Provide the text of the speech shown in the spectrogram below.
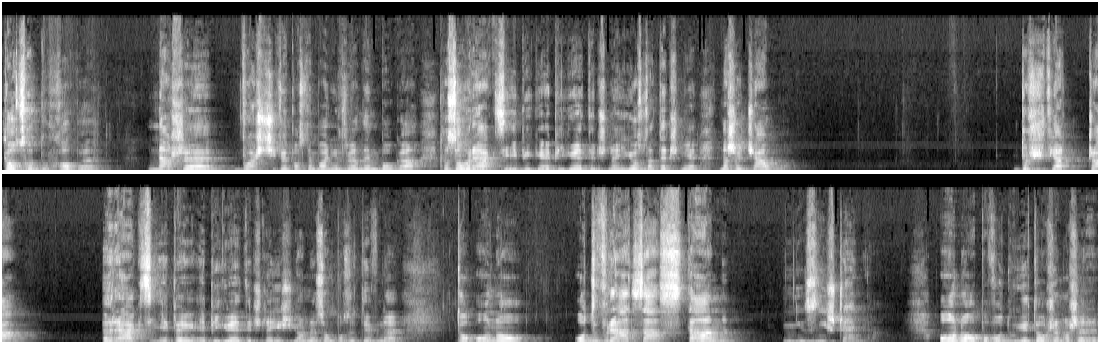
to, co duchowe, nasze właściwe postępowanie względem Boga, to są reakcje epi- epigenetyczne i ostatecznie nasze ciało doświadcza reakcji epi- epigenetycznej. Jeśli one są pozytywne, to ono odwraca stan ni- zniszczenia. Ono powoduje to, że nasze,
